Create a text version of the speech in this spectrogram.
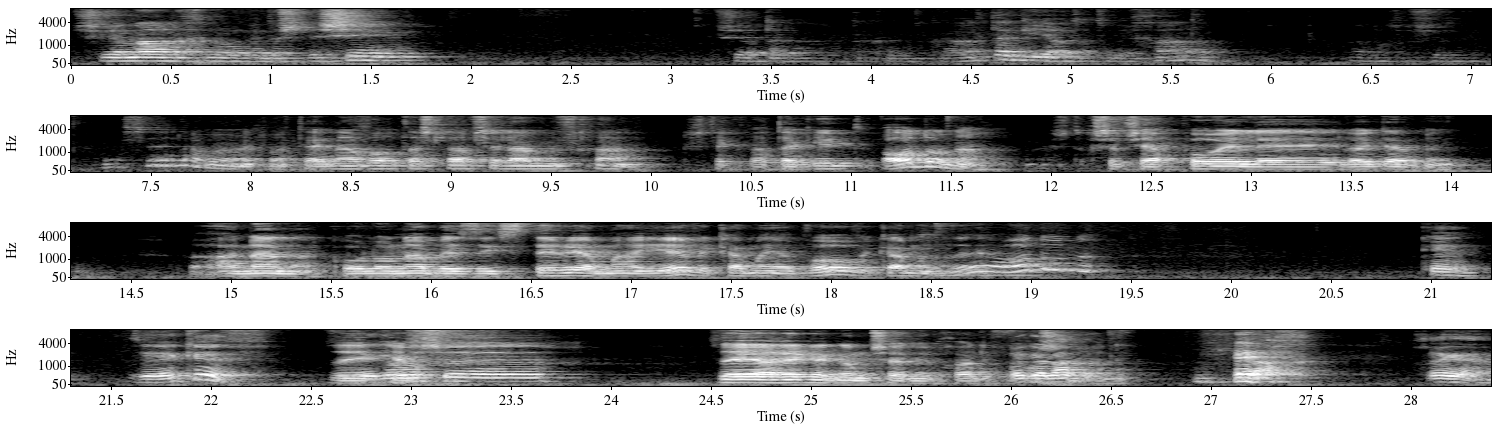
שלמה אנחנו מדשדשים, כמות קהל תגיע, אותה תמיכה, אני לא חושב שזה... השאלה באמת, מתי נעבור את השלב של המבחן? שאתה כבר תגיד עוד עונה. שאתה חושב שהפועל, אה, לא יודע רעננה, כל עונה באיזה היסטריה, מה יהיה וכמה יבוא וכמה זה, עוד עונה. כן. זה יהיה כיף. זה יהיה כיף. ש... זה יהיה הרגע גם שאני אוכל לפרוש. רגע, למה? לך. רגע,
